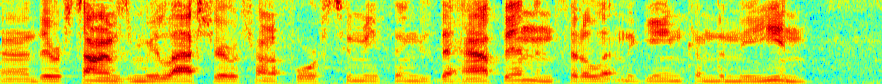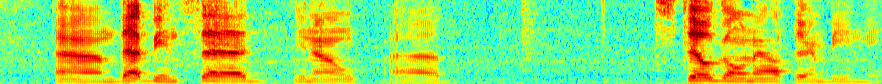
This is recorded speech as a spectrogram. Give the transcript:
uh, there was times in me last year I was trying to force too many things to happen instead of letting the game come to me. And um, that being said, you know, uh, still going out there and being me.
